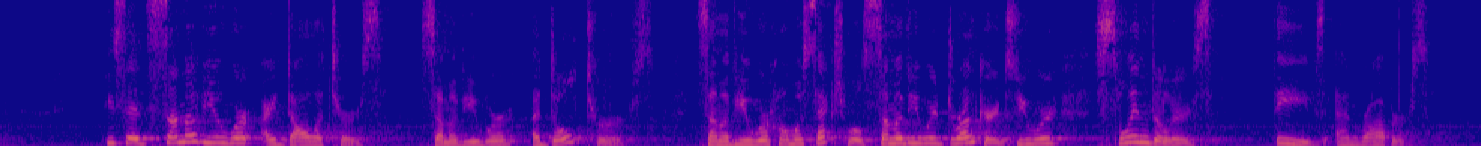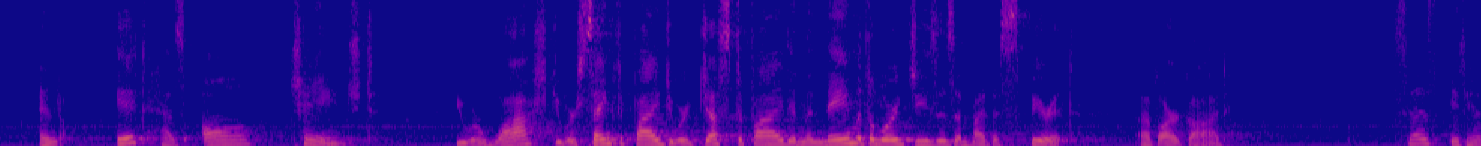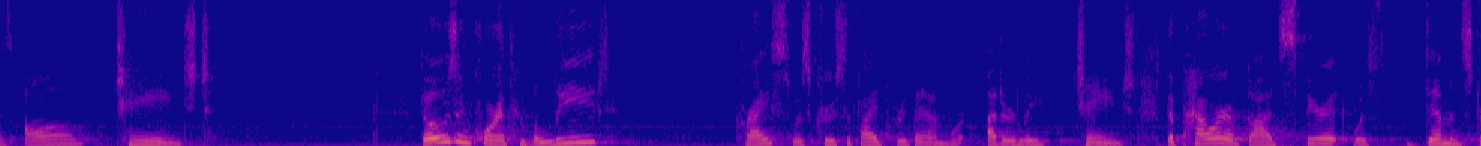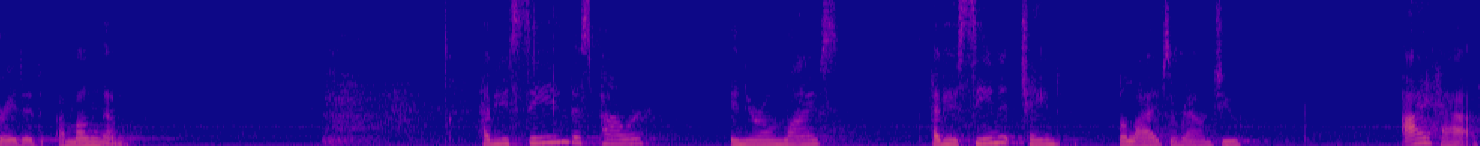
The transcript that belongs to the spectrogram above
He said, Some of you were idolaters, some of you were adulterers, some of you were homosexuals, some of you were drunkards, you were swindlers, thieves, and robbers. And it has all changed. You were washed, you were sanctified, you were justified in the name of the Lord Jesus and by the Spirit of our God. It says it has all changed. Those in Corinth who believed Christ was crucified for them were utterly changed. The power of God's Spirit was demonstrated among them. Have you seen this power in your own lives? Have you seen it change the lives around you? I have.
